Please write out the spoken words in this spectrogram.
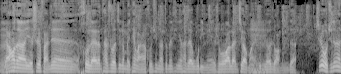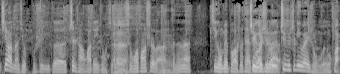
嗯然后呢，也是反正后来呢，他说这个每天晚上回去呢，都能听见他在屋里面也是哇哇乱叫嘛，也是比较扰民的。其实我觉得呢，这样呢就不是一个正常化的一种这个嗯生活方式了啊。嗯可能呢，这个我们也不好说太多，这个是？这个是另外一种文化，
